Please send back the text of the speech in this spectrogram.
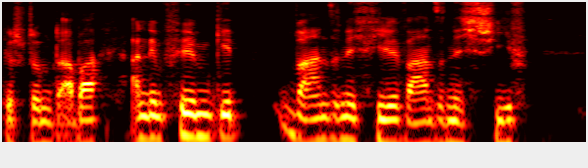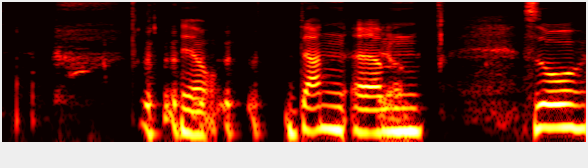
gestimmt, aber an dem Film geht wahnsinnig viel, wahnsinnig schief. Ja. Dann ähm, so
